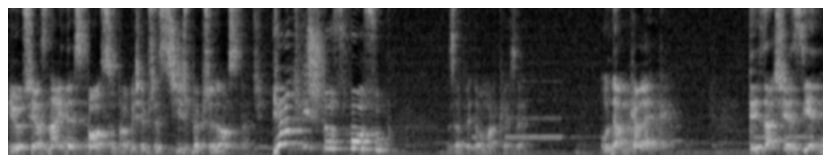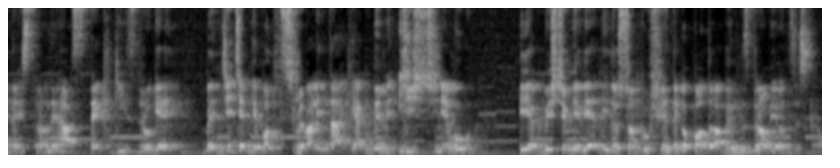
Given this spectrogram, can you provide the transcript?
Już ja znajdę sposób, aby się przez ciżbę przedostać. Jakiż to sposób? Zapytał Markezę. Udam kalekę. Ty zaś z jednej strony, a stekki z drugiej będziecie mnie podtrzymywali tak, jakbym iść nie mógł i jakbyście mnie wiedli do szczątków świętego po to, abym zdrowie odzyskał.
